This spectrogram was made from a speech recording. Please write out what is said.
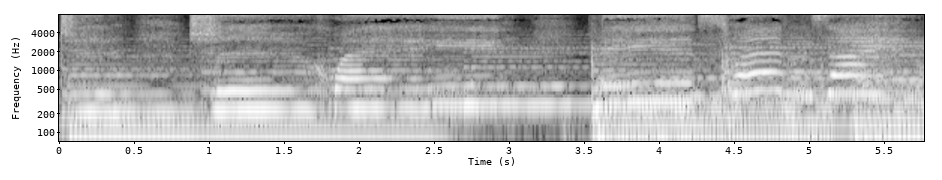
只是回忆。你存在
